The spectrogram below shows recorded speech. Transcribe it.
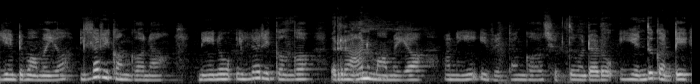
ఏంటి మామయ్య? ఇల్లరికంగానా? నేను ఇల్లరికంగా రాను మామయ్య అని ఈ విధంగా చెప్తూ ఉంటాడు. ఎందుకంటే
